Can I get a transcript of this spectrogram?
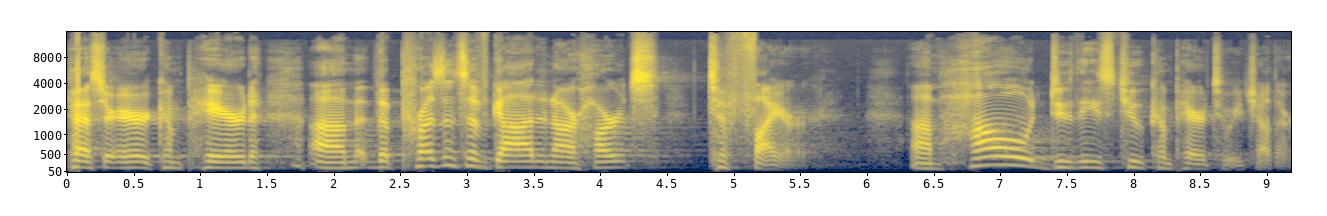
Pastor Eric compared um, the presence of God in our hearts to fire. Um, how do these two compare to each other?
